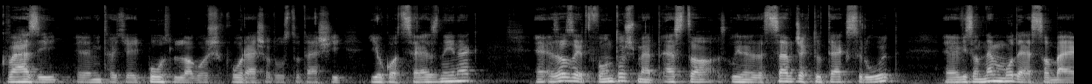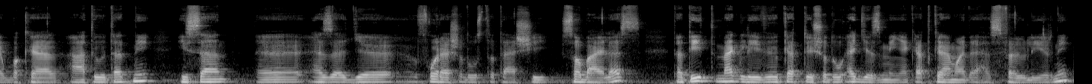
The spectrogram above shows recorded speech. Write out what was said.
kvázi, e, mintha egy pótlagos forrásadóztatási jogot szereznének. Ez azért fontos, mert ezt az úgynevezett subject to tax rule-t viszont nem modellszabályokba kell átültetni, hiszen ez egy forrásadóztatási szabály lesz, tehát itt meglévő kettős adó egyezményeket kell majd ehhez felülírni,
